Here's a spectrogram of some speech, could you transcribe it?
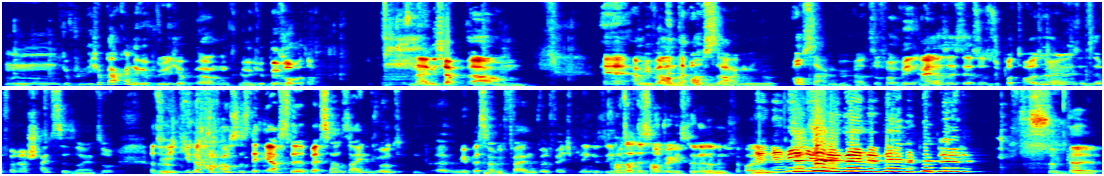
Hm, Gefühl. Ich habe gar keine Gefühle. Ich habe ähm, ich bin Roboter. Nein, ich habe ähm, äh, ambivalente Aussagen, Aussagen gehört. So von wegen einerseits der so super toll sein, einerseits der voller Scheiße sein. So. Also ja. ich gehe davon aus, dass der erste besser sein wird, äh, mir besser gefallen wird, wenn ich den gesehen habe. Hauptsache der Soundtrack ist drin, da bin ich dabei. so geil.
